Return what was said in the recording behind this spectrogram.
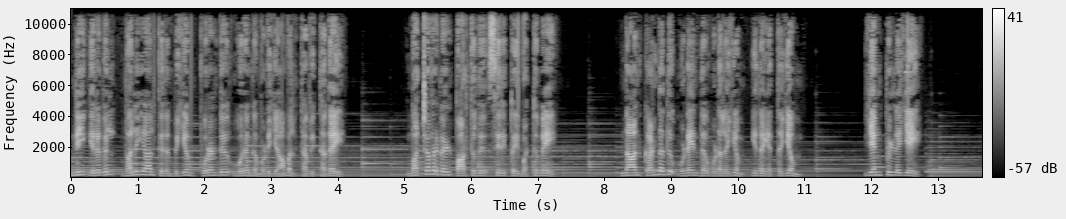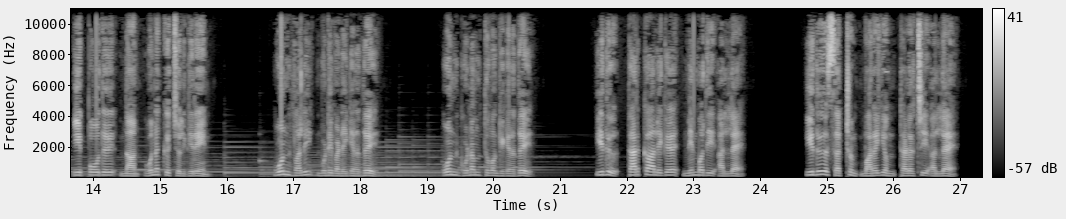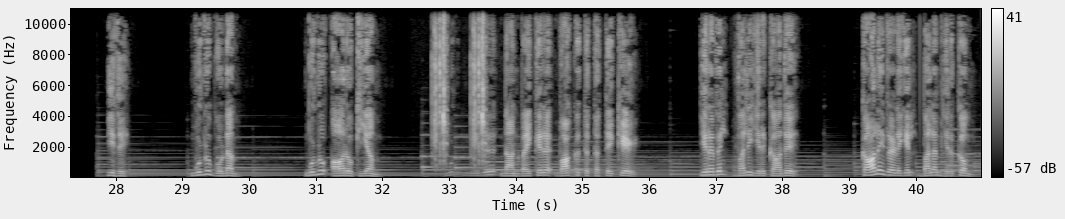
நீ இரவில் வலியால் திரும்பியும் புரண்டு உறங்க முடியாமல் தவித்ததை. மற்றவர்கள் பார்த்தது சிரிப்பை மட்டுமே. நான் கண்டது உடைந்த உடலையும் இதயத்தையும். என் பிள்ளையே இப்போது நான் உனக்குச் சொல்கிறேன். உன் வலி முடிவடைகிறது. உன் குணம் துவங்குகிறது. இது தற்காலிக நிம்மதி அல்ல. இது சற்றும் மறையும் தளர்ச்சி அல்ல. இது முழு குணம் முழு ஆரோக்கியம். இது மீது நான் வைக்கிற வாக்குத்தத்தத்தை கீழ் இரவில் வலி இருக்காது. காலை வேளையில் பலம் இருக்கும்.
